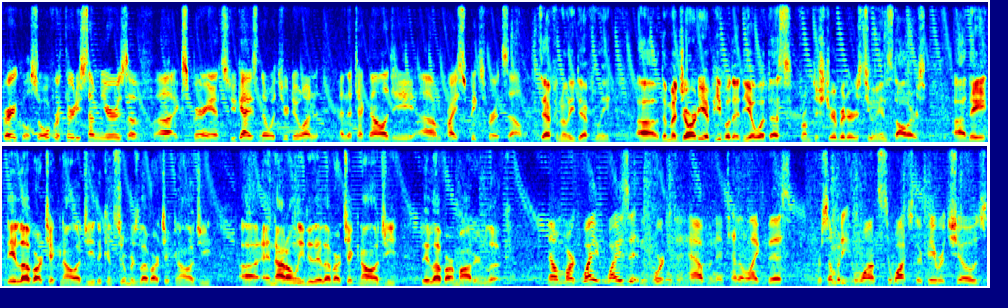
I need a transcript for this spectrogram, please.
Very cool. So over 30 some years of uh, experience, you guys know what you're doing, and the technology um, probably speaks for itself. Definitely, definitely. Uh, the majority of people that deal with us, from distributors to installers, uh, they, they love our technology. The consumers love our technology. Uh, and not only do they love our technology, they love our modern look. Now, Mark, why, why is it important to have an antenna like this for somebody who wants to watch their favorite shows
